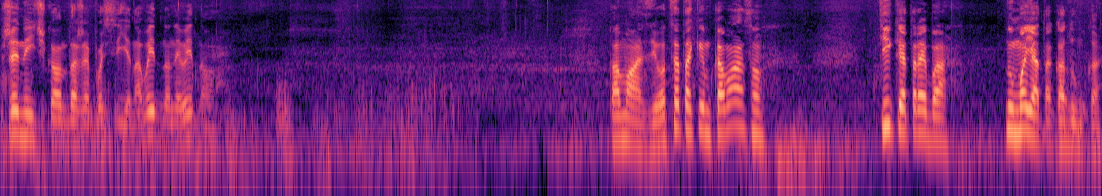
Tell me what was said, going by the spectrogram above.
Пшеничка даже посіяна. Видно, не видно Камазі. Оце таким камазом тільки треба, ну моя така думка,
